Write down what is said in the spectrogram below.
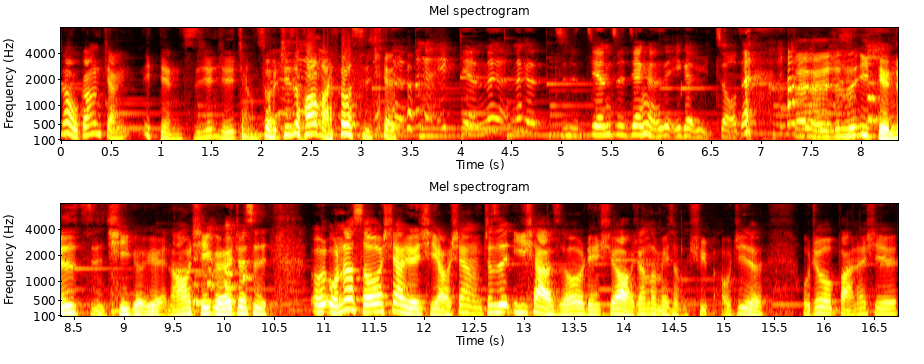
那我刚刚讲一点时间，其实讲错，其实花蛮多时间。那个一点，那个那个指尖之间可能是一个宇宙这样。对对，对就是一点就是指七个月，然后七个月就是我我那时候下学期好像就是一下的时候，连学校好像都没什么去吧。我记得我就把那些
